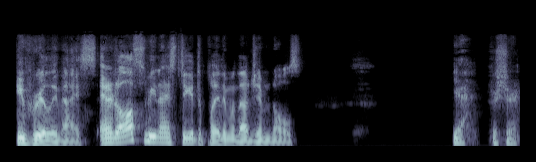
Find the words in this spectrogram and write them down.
be really nice and it'll also be nice to get to play them without jim knowles Yeah, for sure.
